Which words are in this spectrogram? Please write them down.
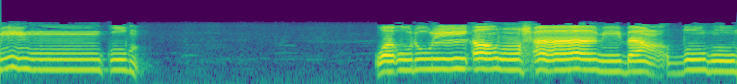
منكم وَأُولُو الْأَرْحَامِ بَعْضُهُمْ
